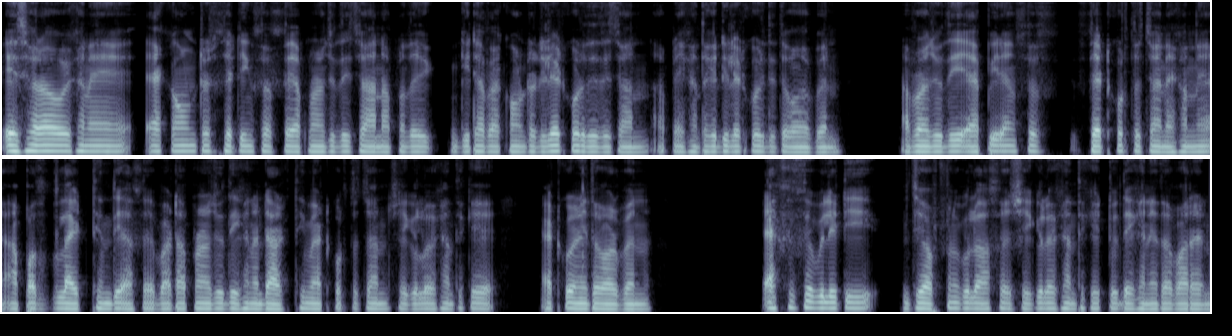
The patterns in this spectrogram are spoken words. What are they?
এছাড়াও এখানে অ্যাকাউন্টের সেটিংস আছে। আপনারা যদি চান আপনাদের GitHub অ্যাকাউন্টটা ডিলিট করে দিতে চান, আপনি এখান থেকে ডিলিট করে দিতে পারবেন। আপনারা যদি অ্যাপিয়ারেন্সেস সেট করতে চান, এখানে আপাতত লাইট থিম দিয়ে আছে। বাট আপনারা যদি এখানে ডার্ক থিম অ্যাড করতে চান, সেগুলো এখান থেকে অ্যাড করে নিতে পারবেন। অ্যাক্সেসিবিলিটি যে অপশনগুলো আছে, সেগুলো এখান থেকে একটু দেখে নিতে পারেন।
